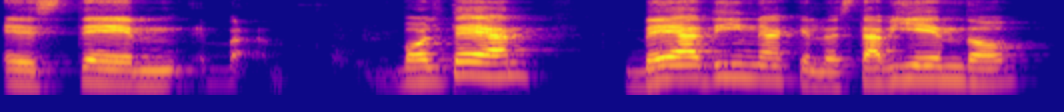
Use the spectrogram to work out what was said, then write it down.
Este, mm, voltean, ve a Dina que lo está viendo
